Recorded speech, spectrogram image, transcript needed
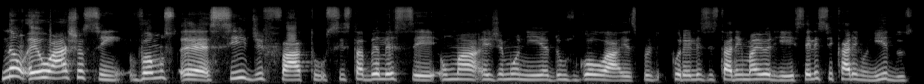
Não, eu acho assim, vamos, é, se de fato se estabelecer uma hegemonia dos Golaias, por, por eles estarem em maioria, e se eles ficarem unidos,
